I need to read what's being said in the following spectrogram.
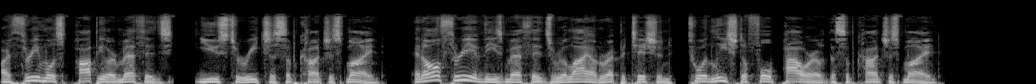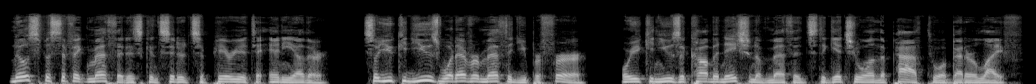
are three most popular methods used to reach the subconscious mind. And all three of these methods rely on repetition to unleash the full power of the subconscious mind. No specific method is considered superior to any other, so you could use whatever method you prefer, or you can use a combination of methods to get you on the path to a better life.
